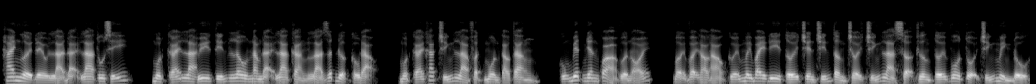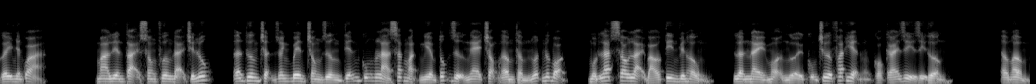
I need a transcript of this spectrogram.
Hai người đều là đại la tu sĩ, một cái là uy tín lâu năm đại la càng là rất được cầu đạo, một cái khác chính là phật môn cao tăng, cũng biết nhân quả vừa nói, bởi vậy hào hào cưới mây bay đi tới trên chín tầng trời chính là sợ thương tới vô tội chính mình đổ gây nhân quả mà liên tại song phương đại chiến lúc, ân thương trận doanh bên trong dương tiễn cũng là sắc mặt nghiêm túc dự nghe trọng âm thầm nuốt nước bọn một lát sau lại báo tin viên hồng, lần này mọi người cũng chưa phát hiện có cái gì dị thường. Ầm ầm.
